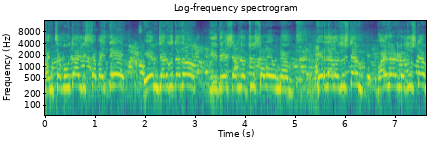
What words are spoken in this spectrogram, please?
పంచభూతాలు డిస్టర్బ్ అయితే ఏం జరుగుతుందో ఈ దేశంలో చూస్తూనే ఉన్నాం. కేరళలో చూస్తాం వయనాడులో చూస్తాం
